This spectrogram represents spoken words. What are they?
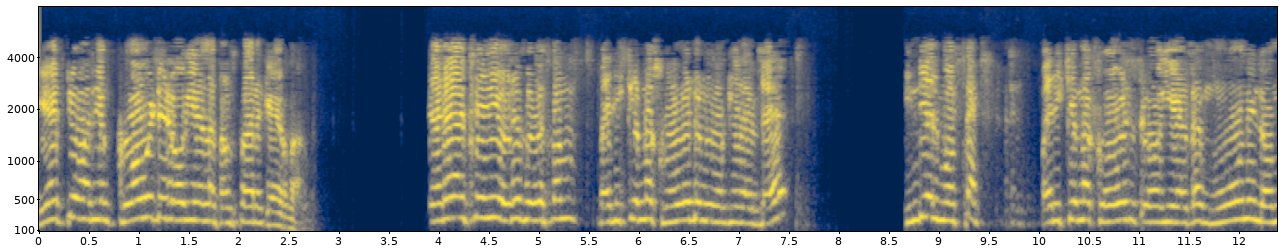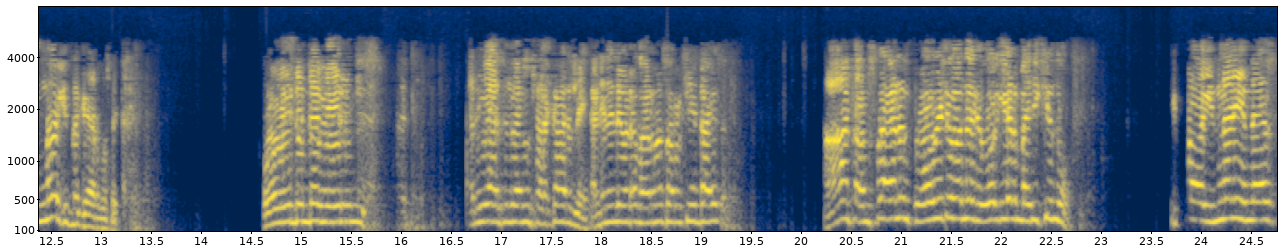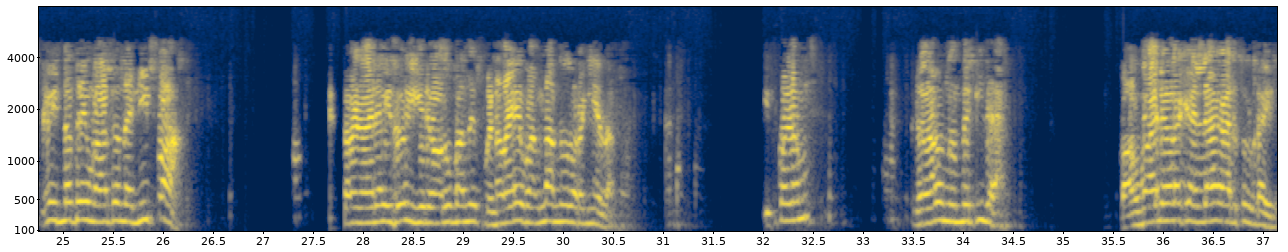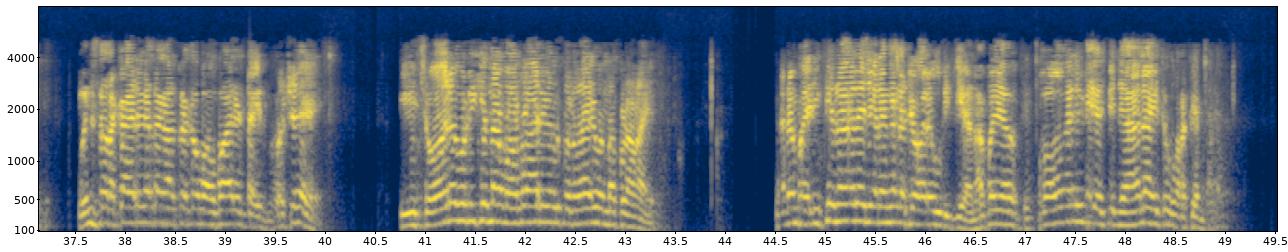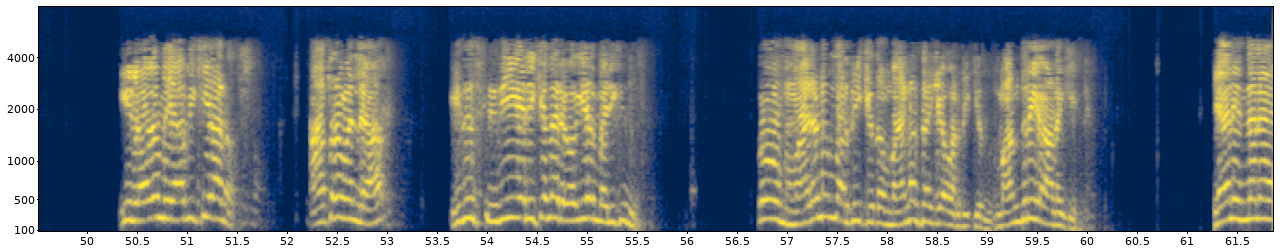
ഏറ്റവും അധികം കോവിഡ് രോഗികളുടെ സംസ്ഥാനം കേരളമാണ്. ശരാശരി ഒരു ദിവസം മരിക്കുന്ന കോവിഡ് രോഗികളുടെ ഇന്ത്യയിൽ മൊത്തം മരിക്കുന്ന കോവിഡ് രോഗികളുടെ മൂന്നിലൊന്ന് ഇന്ന് കേരളത്തിൽ. കോവിഡിന്റെ പേരിൽ അധികാരത്തിൽ വരുന്ന സർക്കാരല്ലേ? അങ്ങനെ ഇവിടെ ഭരണ തുടർച്ചയുണ്ടായത് ആ സംസ്ഥാനം കോവിഡ് വന്ന രോഗികൾ മരിക്കുന്നു. ഇപ്പൊ ഇന്നലെ ഇന്ന ഇന്നത്തെയും തന്നെ. നിപ്പ എത്ര കാലം ഇത് ഈ രോഗം വന്ന് പിണറായി വന്ന അന്ന് തുടങ്ങിയതാണ് ഇപ്പോഴും രോഗം നിന്നിട്ടില്ല. വവ്വാലുകളൊക്കെ എല്ലാ കാലത്തും ഉണ്ടായിരുന്നു മുൻ സർക്കാരുകളുടെ കാലത്തൊക്കെ വവ്വാലുണ്ടായിരുന്നു. പക്ഷേ ഈ ചോര കുടിക്കുന്ന വവ്വാലുകൾ പിണറായി വന്നപ്പോഴാണ് കാരണം ഭരിക്കുന്നവരെ ജനങ്ങളുടെ ചോര കുടിക്കുകയാണ്. അപ്പൊ വവ്വാൽ വിചാരിച്ച് ഞാനായിട്ട് കുറക്കണ്ട ഈ രോഗം വ്യാപിക്കുകയാണ്. മാത്രമല്ല ഇത് സ്ഥിരീകരിക്കുന്ന രോഗികൾ മരിക്കുന്നു. ഇപ്പോ മരണം വർദ്ധിക്കുന്നു മരണസംഖ്യ വർദ്ധിക്കുന്നു. മന്ത്രിയാണെങ്കിൽ. ഞാൻ ഇന്നലെ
